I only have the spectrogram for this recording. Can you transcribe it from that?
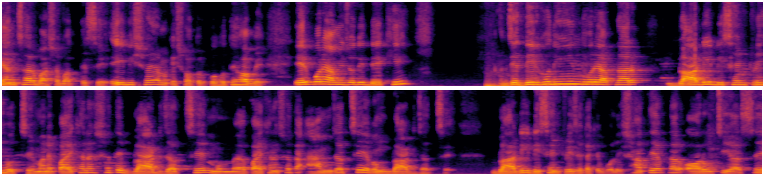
ক্যান্সার বাসা বাঁধতেছে। এই বিষয়ে আমাকে সতর্ক হতে হবে। এরপরে আমি যদি দেখি যে দীর্ঘদিন ধরে আপনার ব্লাডি ডিসেন্ট্রি হচ্ছে মানে পায়খানার সাথে ব্লাড যাচ্ছে পায়খানার সাথে আম যাচ্ছে এবং ব্লাড যাচ্ছে। ব্লাডি ডিসেন্ট্রি যেটাকে বলি। সাথে আপনার অরুচি আছে,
